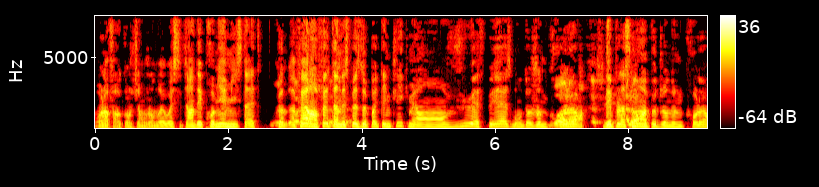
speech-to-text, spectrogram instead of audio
Voilà, enfin quand je dis engendré, ouais, c'était un des premiers Myst à être comme, à faire en fait un espèce de point and click, mais en vue FPS, bon, de John Crawler, déplacement un peu de John Crawler,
